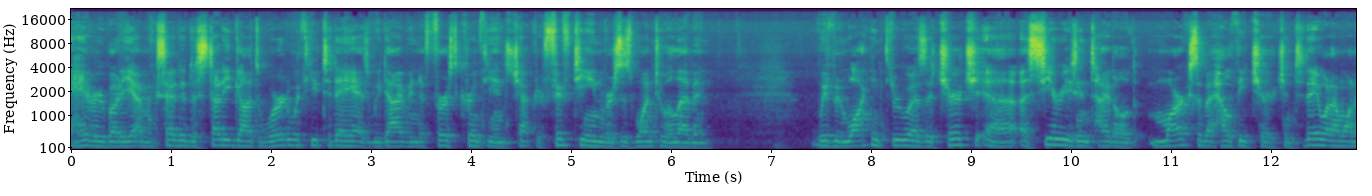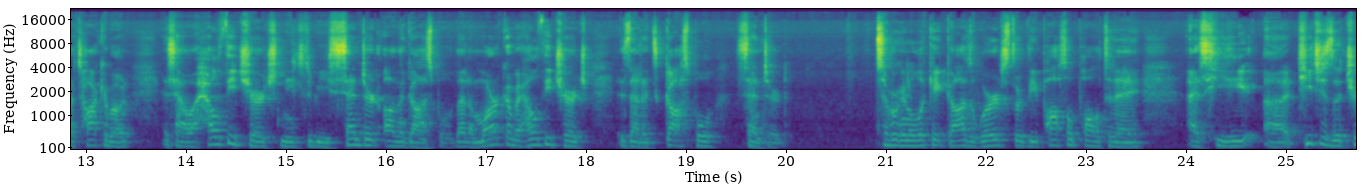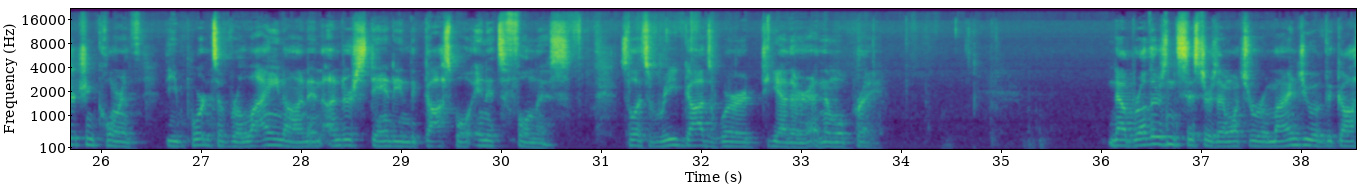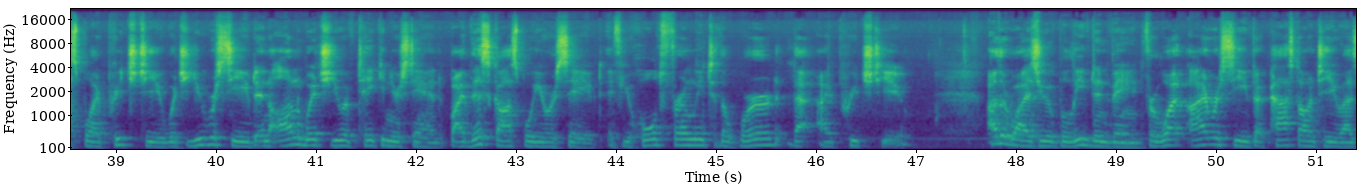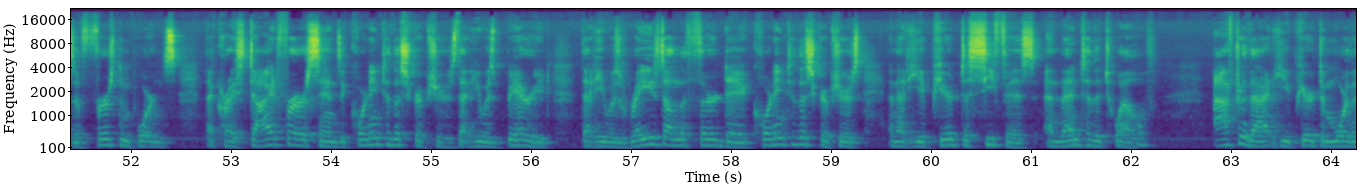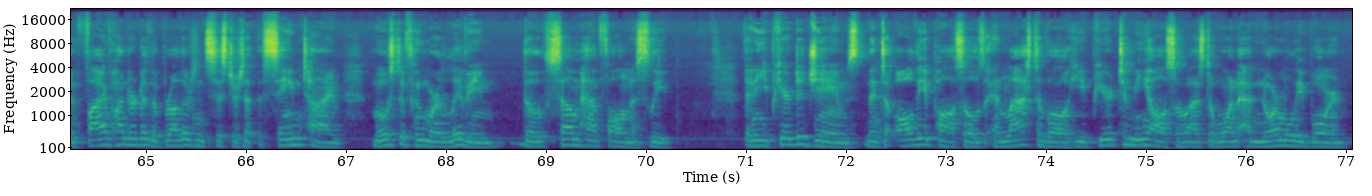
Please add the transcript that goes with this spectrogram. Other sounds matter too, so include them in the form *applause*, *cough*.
Hey everybody, I'm excited to study God's word with you today as we dive into 1 Corinthians chapter 15 verses 1 to 11. We've been walking through as a church uh, a series entitled Marks of a Healthy Church. And today, what I want to talk about is how a healthy church needs to be centered on the gospel. That a mark of a healthy church is that it's gospel centered. So, we're going to look at God's words through the Apostle Paul today as he uh, teaches the church in Corinth the importance of relying on and understanding the gospel in its fullness. So let's read God's word together and then we'll pray. Now, brothers and sisters, I want to remind you of the gospel I preached to you, which you received and on which you have taken your stand. By this gospel you are saved, if you hold firmly to the word that I preached to you. Otherwise, you have believed in vain. For what I received, I passed on to you as of first importance that Christ died for our sins according to the Scriptures, that he was buried, that he was raised on the third day according to the Scriptures, and that he appeared to Cephas and then to the twelve. After that, he appeared to more than 500 of the brothers and sisters at the same time, most of whom are living, though some have fallen asleep. Then he appeared to James, then to all the apostles, and last of all, he appeared to me also as to one abnormally born.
